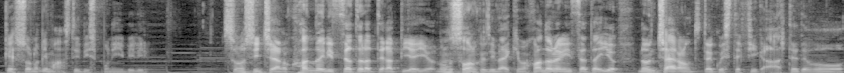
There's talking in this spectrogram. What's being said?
che sono rimasti disponibili sono sincero, quando ho iniziato la terapia io, non sono così vecchio, ma quando l'ho iniziata io non c'erano tutte queste figate, devo...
